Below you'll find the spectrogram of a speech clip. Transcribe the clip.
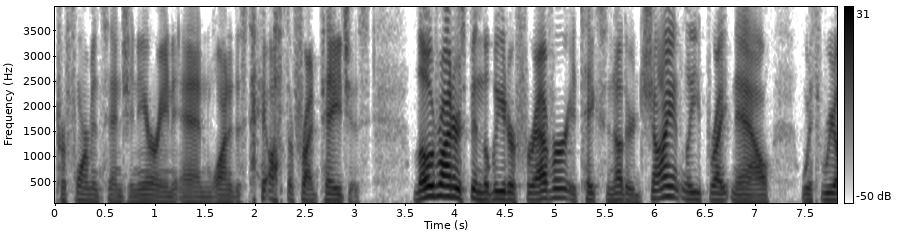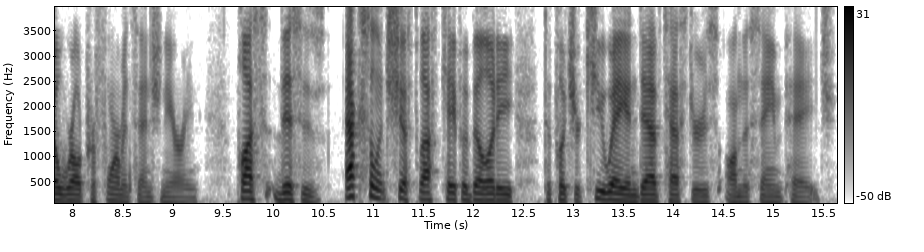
performance engineering and wanted to stay off the front pages. LoadRunner's been the leader forever. It takes another giant leap right now with real world performance engineering. Plus, this is excellent shift left capability to put your QA and dev testers on the same page.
